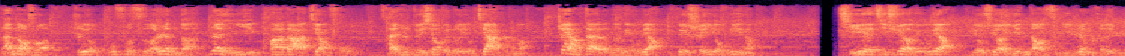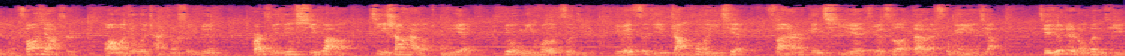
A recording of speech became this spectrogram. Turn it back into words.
难道说只有不负责任的任意夸大降幅才是对消费者有价值的吗？这样带来的流量对谁有利呢？企业既需要流量，又需要引导自己认可的舆论方向时，往往就会产生水军。玩水军习惯了，既伤害了同业。又迷惑了自己，以为自己掌控了一切，反而给企业决策带来负面影响。解决这种问题，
